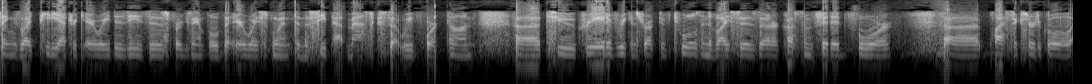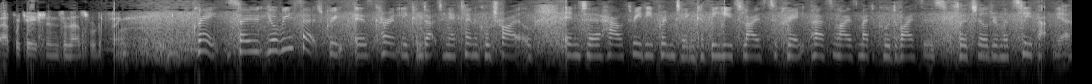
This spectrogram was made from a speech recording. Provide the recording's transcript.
things like pediatric airway diseases, for example, the airway splint and the CPAP masks that we've worked on, uh, to creative reconstructive tools and devices that are custom fitted for uh, plastic surgical applications and that sort of thing. Great. So your research group is currently conducting a clinical trial into how 3D printing could be utilized to create personalized medical devices for children with sleep apnea.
